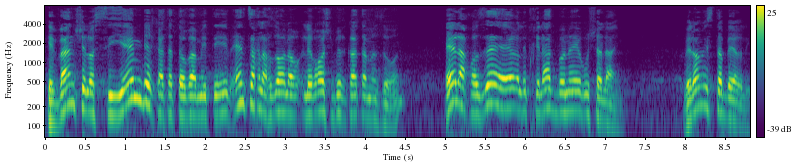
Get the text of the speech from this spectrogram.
כיוון שלא סיים ברכת הטוב והמיטיב, אין צריך לחזור לראש ברכת המזון, אלא חוזר לתחילת בוני ירושלים. ולא מסתבר לי,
